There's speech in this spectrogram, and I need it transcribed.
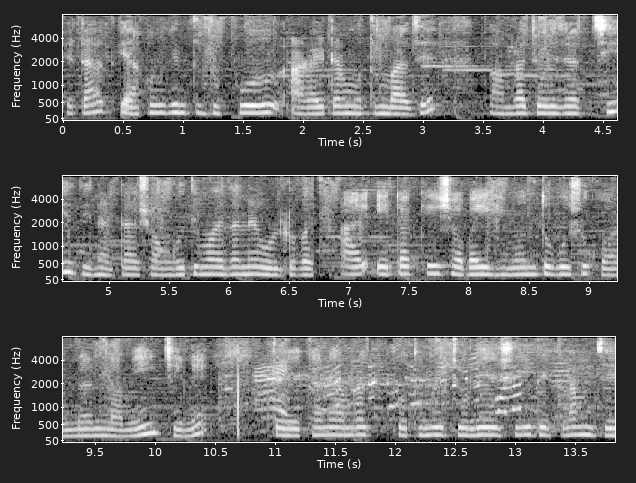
সেটা এখন কিন্তু দুপুর আড়াইটার মতন বাজে। তো আমরা চলে যাচ্ছি দিনহাটা সংহতি ময়দানের উল্টো পাশে। আর এটাকে সবাই হেমন্ত বসু কর্নার নামেই চেনে। তো এখানে আমরা প্রথমে চলে এসেই দেখলাম যে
